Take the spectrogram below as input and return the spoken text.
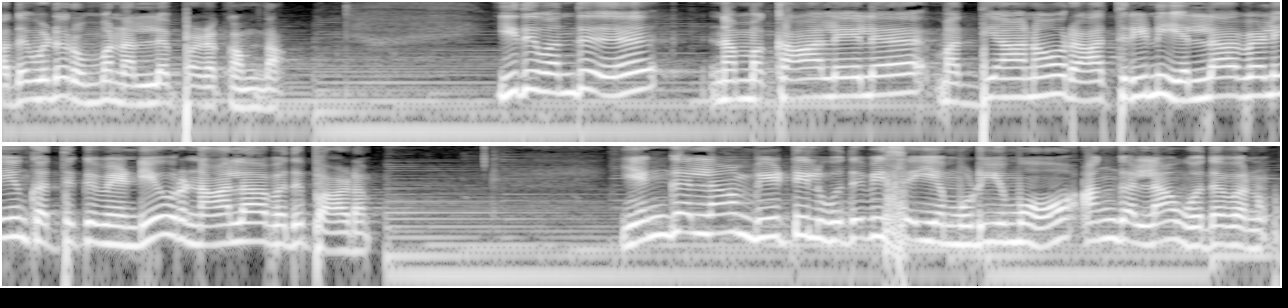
அதை விட ரொம்ப நல்ல பழக்கம் தான் இது வந்து நம்ம காலையில் மத்தியானம் ராத்திரின்னு எல்லா வேலையும் கற்றுக்க வேண்டிய ஒரு நாலாவது பாடம். எங்கெல்லாம் வீட்டில் உதவி செய்ய முடியுமோ அங்கெல்லாம் உதவணும்.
